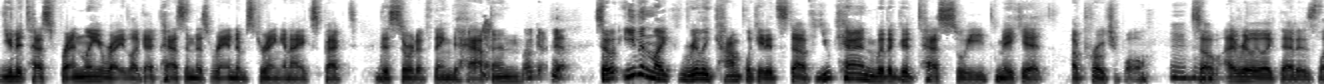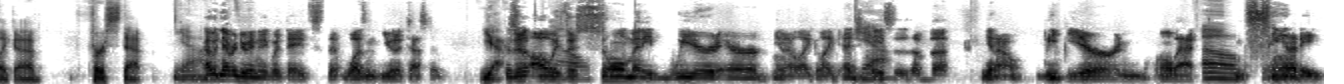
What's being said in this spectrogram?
unit test friendly, right? Like I pass in this random string and I expect this sort of thing to happen. Okay. Yeah. So even like really complicated stuff, you can with a good test suite make it approachable. Mhm. So I really like that as like a first step. yeah. I would never do anything with dates that wasn't unit tested Yeah. because there's always No. there's so many weird error, you know, like like edge Yeah. cases of the you know leap year and all that Oh, insanity.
